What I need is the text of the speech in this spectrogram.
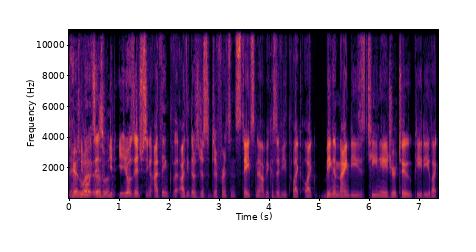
Here's you what know what's, you, you know what's interesting. I think that I think there's just a difference in states now because if you like like being a '90s teenager too, Petey. Like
